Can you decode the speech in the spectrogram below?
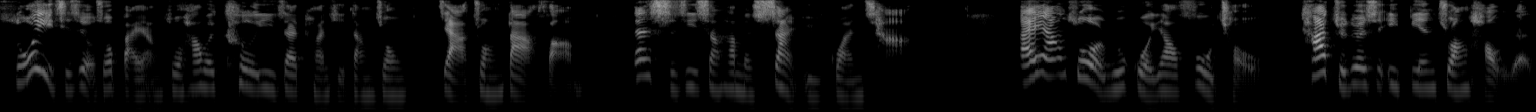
所以其实有时候白羊座他会刻意在团体当中假装大方。但实际上，他们善于观察。白羊座如果要复仇，他绝对是一边装好人，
